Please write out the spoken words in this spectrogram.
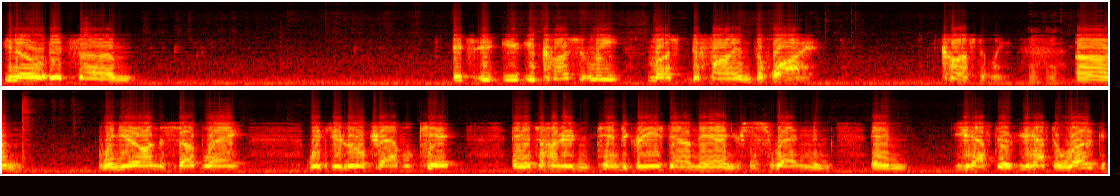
you know, it's um, it's it, you, you constantly must define the why. Constantly. Um, when you're on the subway with your little travel kit and it's 110 degrees down there and you're sweating and and you have to you have to lug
